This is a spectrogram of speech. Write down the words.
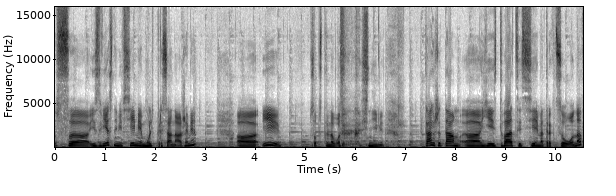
с известными всеми мультперсонажами э, и, собственно, вот с ними. Также там э, есть 27 аттракционов,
